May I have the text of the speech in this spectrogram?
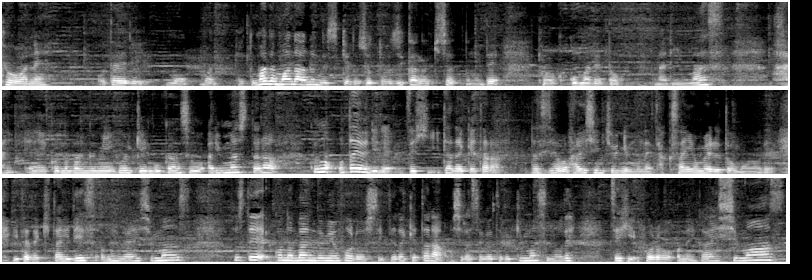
今日はね、お便りも、まえっと、まだまだあるんですけどちょっとお時間が来ちゃったので今日はここまでとなります。はい、えー、この番組ご意見ご感想ありましたらこのお便りでぜひいただけたら私は配信中にもねたくさん読めると思うのでいただきたいです。お願いします。そしてこの番組をフォローしていただけたらお知らせが届きますのでぜひフォローお願いします。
